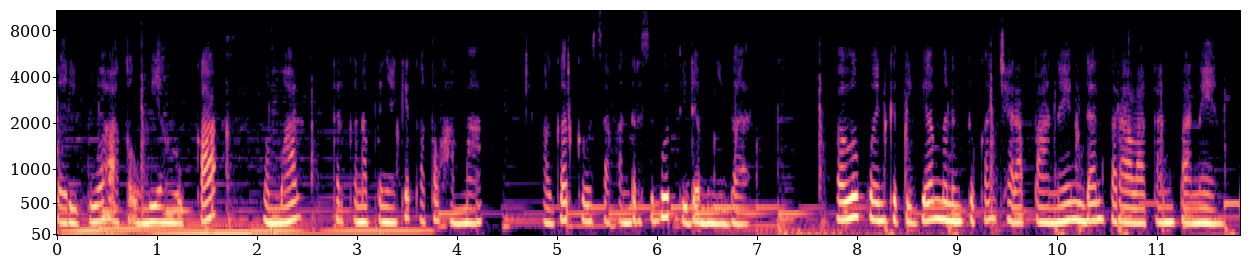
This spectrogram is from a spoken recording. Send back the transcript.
dari buah atau umbi yang luka, memar, terkena penyakit atau hama, agar kerusakan tersebut tidak menyebar. Lalu poin ketiga, menentukan cara panen dan peralatan panen.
